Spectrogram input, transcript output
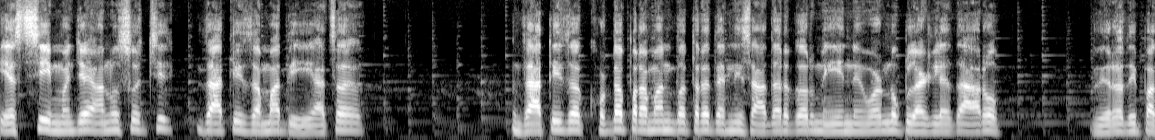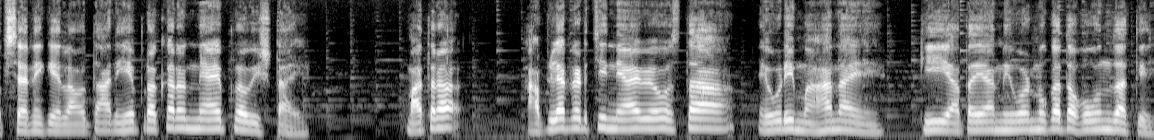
एस सी म्हणजे अनुसूचित जाती जमाती याचं जातीचं खोटं प्रमाणपत्र त्यांनी सादर करून ही निवडणूक लढल्याचा आरोप विरोधी पक्षाने केला होता आणि हे प्रकरण न्यायप्रविष्ट आहे. मात्र आपल्याकडची न्यायव्यवस्था एवढी महान आहे की आता या निवडणुका तर होऊन जातील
